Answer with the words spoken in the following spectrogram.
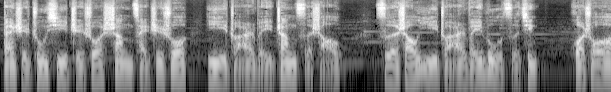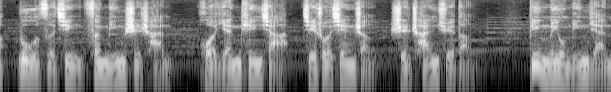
但是朱熹只说上蔡之说，一转而为张子韶，子韶一转而为陆子敬，或说陆子敬分明是禅，或言天下皆说先生是禅学等，并没有明言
